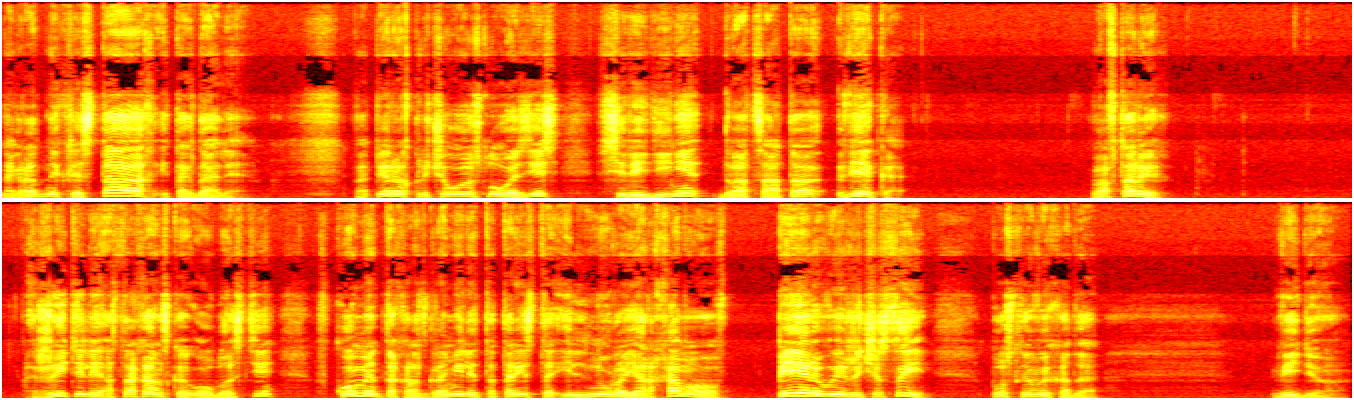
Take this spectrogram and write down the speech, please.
На градных крестах и так далее. Во-первых, ключевое слово здесь в середине 20 века. Во-вторых, жители Астраханской области в комментах разгромили татариста Ильнура Ярхамова в первые же часы после выхода видео.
